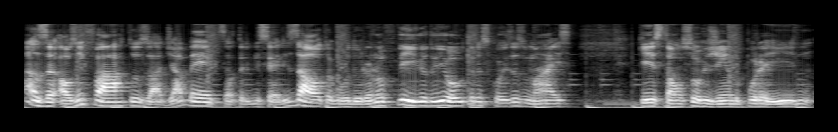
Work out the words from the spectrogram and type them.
às, aos infartos, à diabetes, ao triglicérides alto, a gordura no fígado e outras coisas mais que estão surgindo por aí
